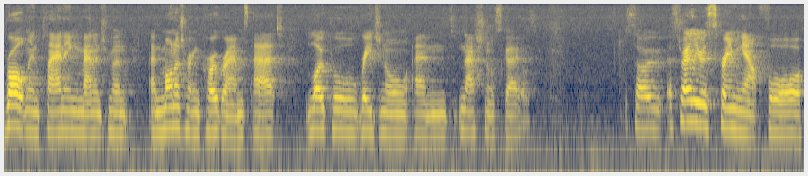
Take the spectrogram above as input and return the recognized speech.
role in planning, management and monitoring programs at local, regional and national scales. So Australia is screaming out for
